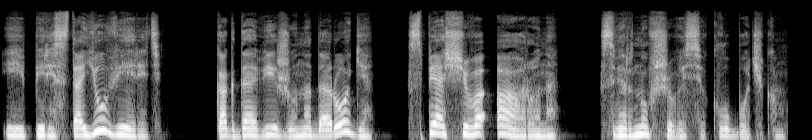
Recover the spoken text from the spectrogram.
И перестаю верить, когда вижу на дороге спящего Аарона, свернувшегося клубочком.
